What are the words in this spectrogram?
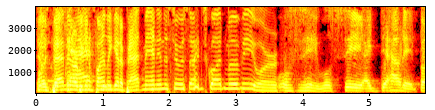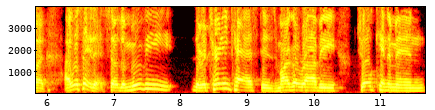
Now, is Batman? Are we going to finally is- get a Batman in a Suicide Squad movie? Or We'll see. We'll see. I doubt it, but I will say this. So the movie, the returning cast is Margot Robbie, Joel Kinnaman,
